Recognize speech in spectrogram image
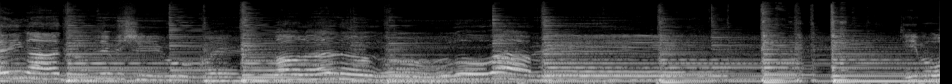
စိတ်ငါသူပြစ်မရှိဘူးခွဲမောင်လန်းလို့လိုပါမယ်ဒီဘဝ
